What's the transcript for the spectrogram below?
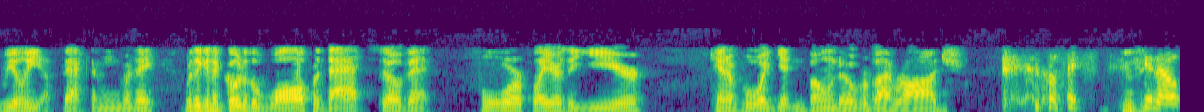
really affect? I mean, were they were they going to go to the wall for that so that four players a year can avoid getting boned over by Raj? you know,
